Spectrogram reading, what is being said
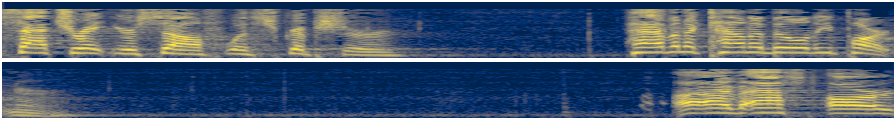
Saturate yourself with Scripture. Have an accountability partner. I've asked our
